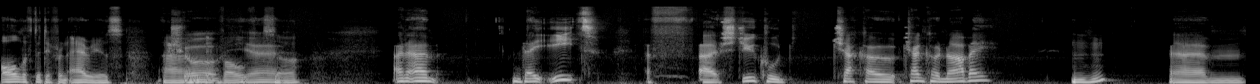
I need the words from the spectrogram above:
all of the different areas um, Sure, involved. yeah. So And um, they eat a, f- a stew called chako chanko nabe. hmm Um,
